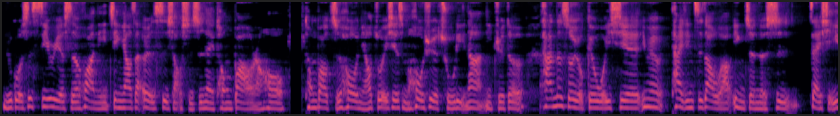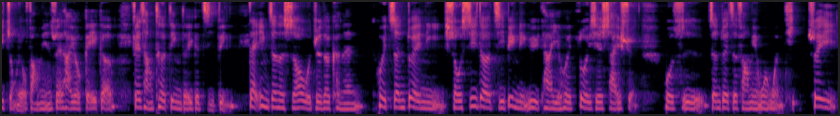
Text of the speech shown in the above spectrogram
如果是 serious 的话，你一定要在二十四小时之内通报，然后通报之后，你要做一些什么后续的处理？那你觉得他那时候有给我一些，因为他已经知道我要应征的是在血液肿瘤方面，所以他有给一个非常特定的一个疾病。在应征的时候，我觉得可能会针对你熟悉的疾病领域，他也会做一些筛选。或是针对这方面问问题，所以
